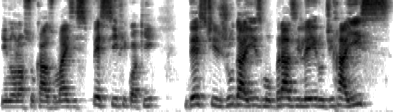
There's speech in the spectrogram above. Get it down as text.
e, no nosso caso mais específico aqui, deste judaísmo brasileiro de raiz.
